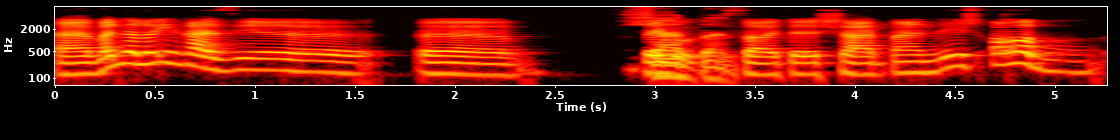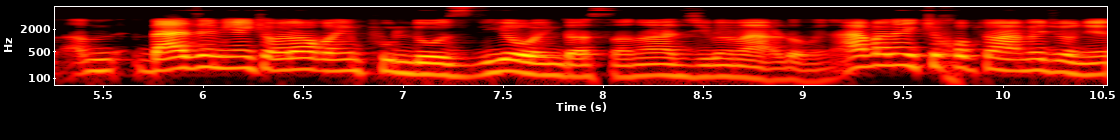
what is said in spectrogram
ولی حالا این قضیه شرط سایت شرط بندیش آقا بعضی میگن که آره آقا این پول دزدی و این داستان ها از جیب مردم این اولا اینکه خب تو همه دنیا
